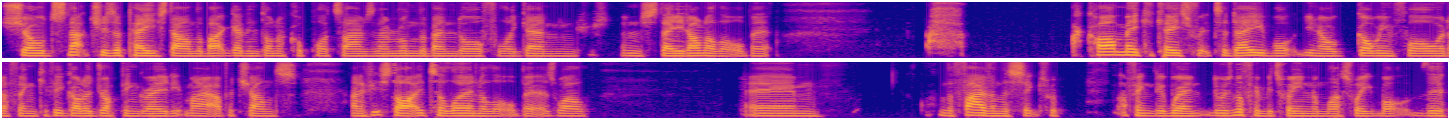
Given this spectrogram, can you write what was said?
showed snatches of pace down the back, getting done a couple of times, and then run the bend awful again and stayed on a little bit. I can't make a case for it today, but you know, going forward, I think if it got a drop in grade, it might have a chance, and if it started to learn a little bit as well. Um, the five and the six were, I think they weren't. There was nothing between them last week, but the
